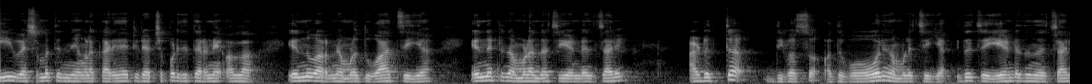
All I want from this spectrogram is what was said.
ഈ വിഷമത്തിൽ നിന്ന് ഞങ്ങളെ കരയേറ്റി രക്ഷപ്പെടുത്തി തരണേ അല്ല എന്ന് പറഞ്ഞ് നമ്മൾ ദുവാ ചെയ്യുക. എന്നിട്ട് നമ്മൾ എന്താ ചെയ്യേണ്ടതെന്ന് വെച്ചാൽ അടുത്ത ദിവസം അതുപോലെ നമ്മൾ ചെയ്യുക. ഇത് ചെയ്യേണ്ടതെന്ന് വെച്ചാൽ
